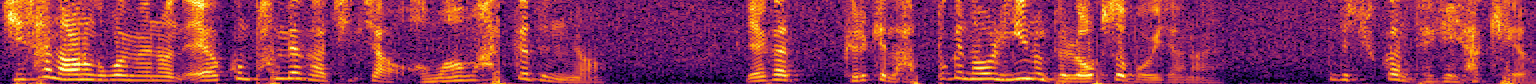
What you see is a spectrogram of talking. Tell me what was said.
기사 나오는 거 보면은 에어컨 판매가 진짜 어마어마했거든요. 얘가 그렇게 나쁘게 나올 이유는 별로 없어 보이잖아요. 근데 주가는 되게 약해요.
